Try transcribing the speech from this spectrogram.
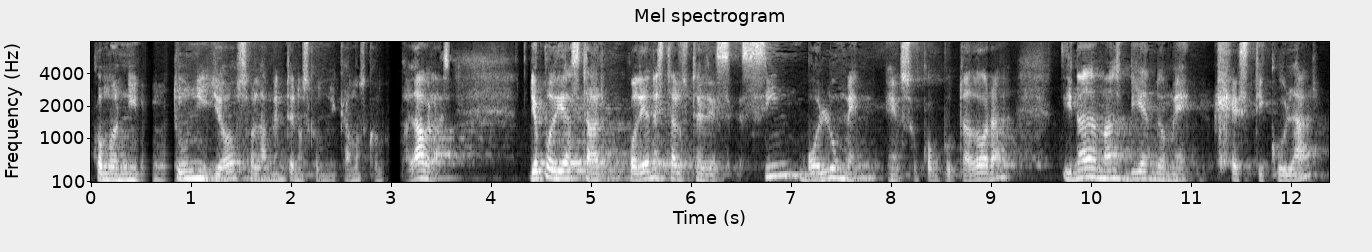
como ni tú ni yo solamente nos comunicamos con palabras. Yo podía estar, podían estar ustedes sin volumen en su computadora y nada más viéndome gesticular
